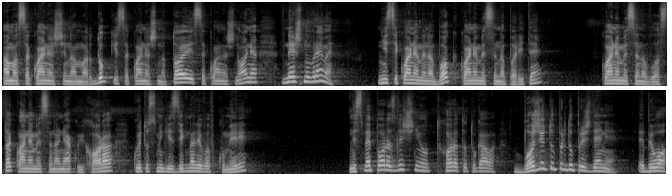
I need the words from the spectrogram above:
ама се кланяш и на Мардук, и се кланяш на Той, и се кланяш на Оня. В днешно време ние се кланяме на Бог, кланяме се на парите, кланяме се на властта, кланяме се на някои хора, които сме ги издигнали в комири. Не сме по-различни от хората тогава. Божието предупреждение е било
